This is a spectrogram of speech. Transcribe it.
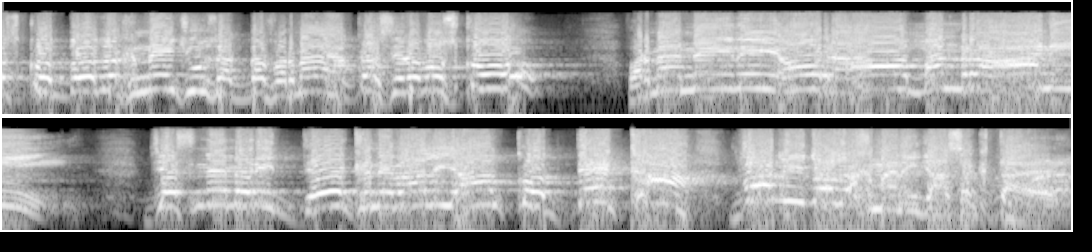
उसको दो दख नहीं छू सकता। फरमाया हक सिर्फ़ उसको। फरमाया, नहीं नहीं और रहा, मन रहा नहीं। जिसने मेरी देखने वाली आँख को देखा, वो भी दो दख में नहीं जा सकता है।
